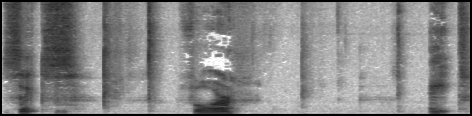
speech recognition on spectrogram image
Six, four, eight.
